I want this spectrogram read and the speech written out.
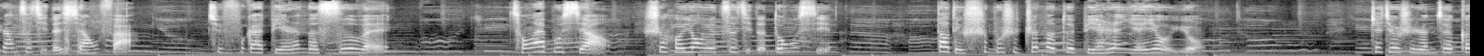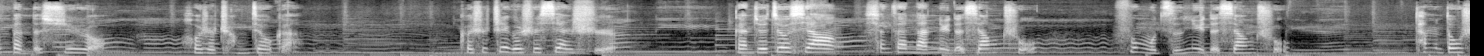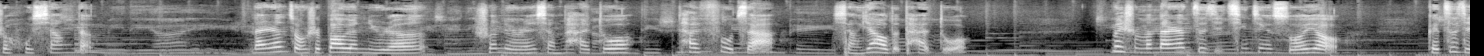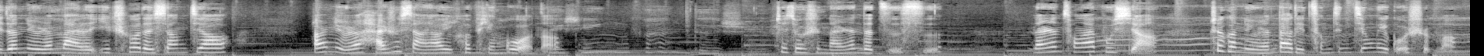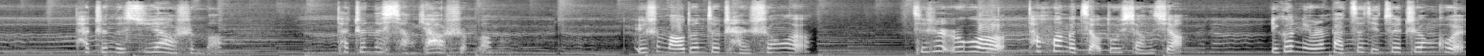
让自己的想法去覆盖别人的思维，从来不想适合用于自己的东西。到底是不是真的对别人也有用？这就是人最根本的虚荣，或者成就感。可是这个是现实，感觉就像现在男女的相处，父母子女的相处，他们都是互相的。男人总是抱怨女人，说女人想太多，太复杂，想要的太多。为什么男人自己倾尽所有，给自己的女人买了一车的香蕉，而女人还是想要一颗苹果呢？这就是男人的自私。男人从来不想，这个女人到底曾经经历过什么，她真的需要什么，她真的想要什么。于是矛盾就产生了。其实，如果他换个角度想想，一个女人把自己最珍贵、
